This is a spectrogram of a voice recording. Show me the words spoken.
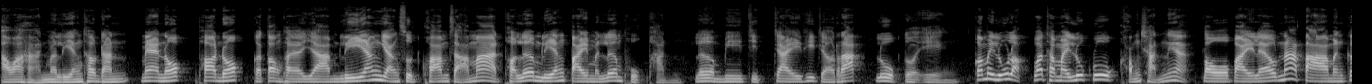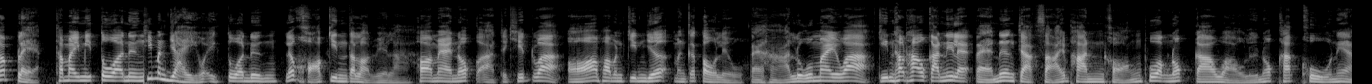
เอาอาหารมาเลี้ยงเท่านั้น แม่นก พ่อนกก็ต้องพยายามเลี้ยงอย่างสุดความสามารถ พอเริ่มเลี้ยงไปมันเริ่มผูกพัน เริ่มมีจิตใจที่จะรักลูกตัวเองก็ไม่รู้หรอกว่าทำไมลูกๆของฉันเนี่ยโตไปแล้วหน้าตามันก็แปลกทำไมมีตัวหนึ่งที่มันใหญ่กว่าอีกตัวหนึ่งแล้วขอกินตลอดเวลา พ่อแม่นกอาจจะคิดว่าอ๋อพอมันกินเยอะมันก็โตเร็ว แต่หารู้ไม่ว่ากินเท่าๆกันนี่แหละ แต่เนื่องจากสายพันธุ์ของพวกนกกาเหว่าหรือนกคักคูเนี่ย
